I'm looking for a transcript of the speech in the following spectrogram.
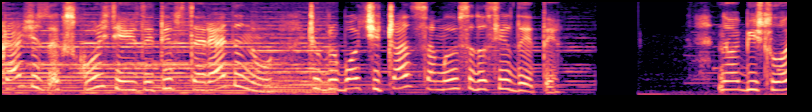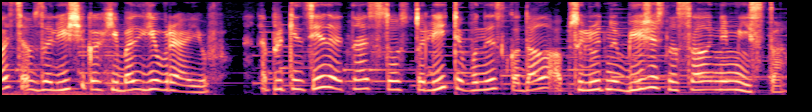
Краще з екскурсією зайти всередину, щоб в робочий час самим все дослідити. Не обійшлося в заліщиках і без євреїв. Наприкінці 19 століття вони складали абсолютну більшість населення міста.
